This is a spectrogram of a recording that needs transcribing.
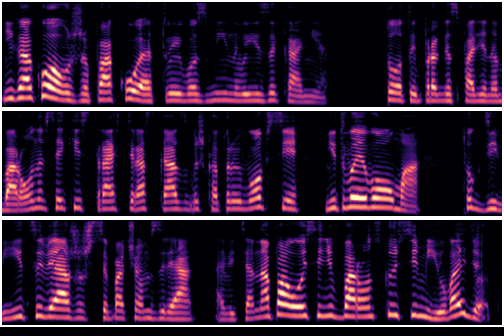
Никакого же покоя от твоего змеиного языка нет. То ты про господина барона всякие страсти рассказываешь, которые вовсе не твоего ума, то к девице вяжешься почем зря, а ведь она по осени в баронскую семью войдет.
